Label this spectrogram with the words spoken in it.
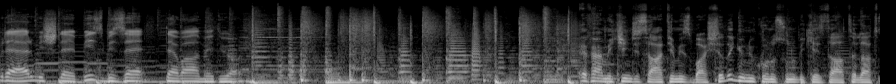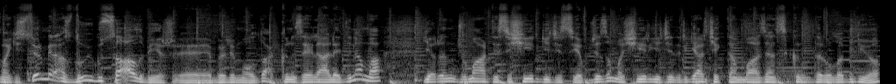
Emre Ermiş'le Biz Bize devam ediyor. Efendim ikinci saatimiz başladı. Günün konusunu bir kez daha hatırlatmak istiyorum. Biraz duygusal bir e, bölüm oldu. Hakkınızı helal edin ama yarın cumartesi şiir gecesi yapacağız ama şiir geceleri gerçekten bazen sıkıntılar olabiliyor.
